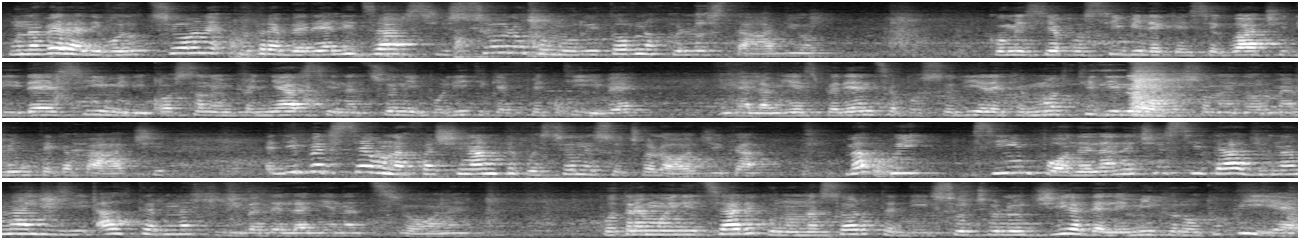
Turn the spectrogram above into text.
Una vera rivoluzione potrebbe realizzarsi solo con un ritorno a quello stadio. Come sia possibile che i seguaci di idee simili possano impegnarsi in azioni politiche effettive, e nella mia esperienza posso dire che molti di loro sono enormemente capaci, è di per sé un'affascinante questione sociologica, ma qui si impone la necessità di un'analisi alternativa dell'alienazione. Potremmo iniziare con una sorta di sociologia delle microutopie,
